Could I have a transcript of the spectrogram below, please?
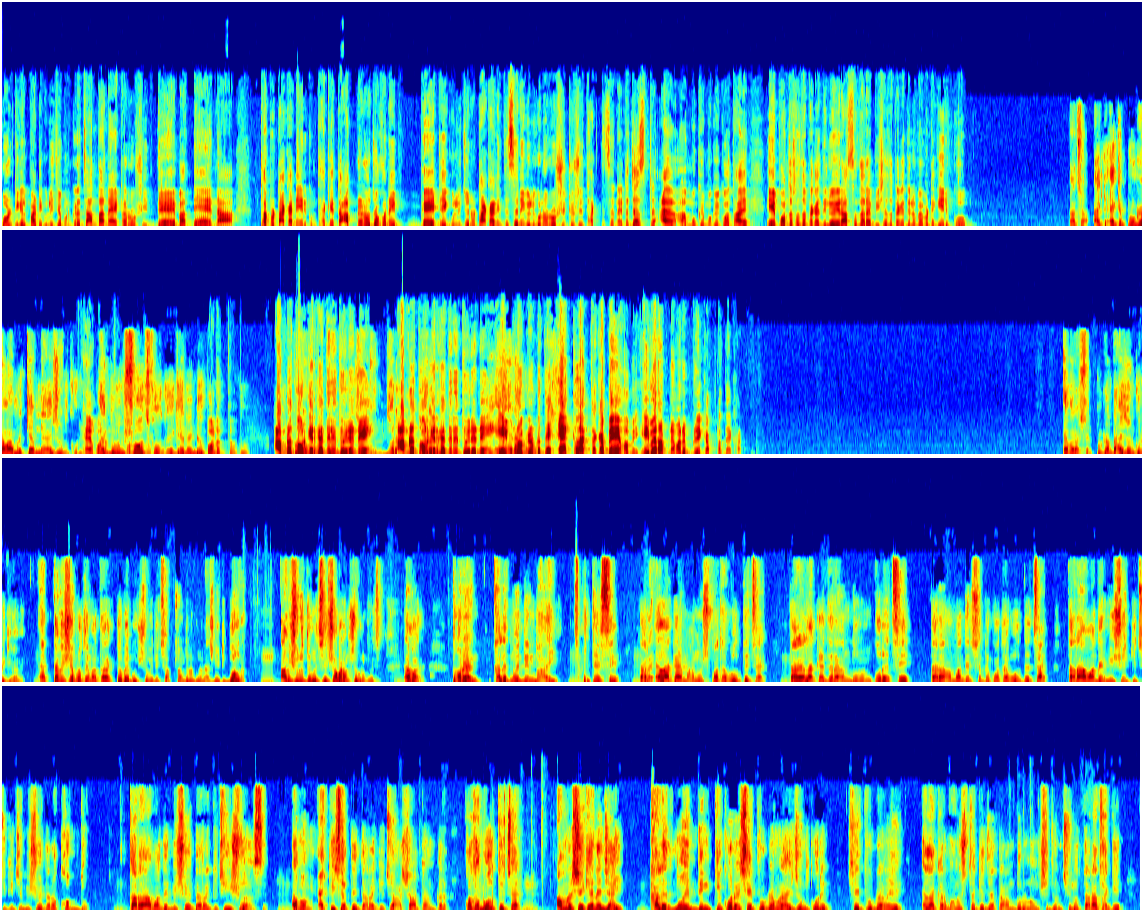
Political পার্টিগুলি যেমন করে চান্দা নেয় একটা রসিদ দেয় বা দেয় না তারপর টাকা নিয়ে এরকম থাকে তো আপনারাও যখন এই ব্যয়টা এগুলির জন্য টাকা নিতেছেন এগুলি কোনো রসিদ টসিদ থাকতেছে না। এটা জাস্ট মুখে মুখে কথায় এই পঞ্চাশ হাজার টাকা দিল এই রাস্তা দ্বারা বিশ হাজার টাকা দিল ব্যাপারটা কি এরকম? আচ্ছা একটা- প্রোগ্রাম আমরা কেমনে আয়োজন করি? হ্যাঁ, একদম সহজ কথা এখানে বলেন তো। আমরা তর্কের খাতিরে ধরে নেই আমরা তর্কের খাতিরে ধরে নেই এই প্রোগ্রামটাতে এক লাখ টাকা ব্যয় হবে। এবার আপনি আমার ব্রেকআপটা দেখান। এবার আসেন প্রোগ্রামটা আয়োজন করে কীভাবে? একটা বিষয় প্রথমে মাথায় রাখতে হবে বৈষম্যবিধি ছাত্র আন্দোলন করে রাজনৈতিক দল না। আমি শুরুতে বলছি সবার অংশগ্রহণ করেছে। এবার ধরেন খালেদ মহিদ্দিন ভাই চাইতেছে তার এলাকায় মানুষ কথা বলতে চায়। তার এলাকায় যারা আন্দোলন করেছে তারা আমাদের সাথে কথা বলতে চায়। তারা আমাদের বিষয়ে কিছু কিছু বিষয়ে তারা ক্ষুব্ধ। তারা আমাদের বিষয়ে তারা কিছু ইস্যু আছে। এবং একই সাথে তারা কিছু আশা আকাঙ্ক্ষার কথা বলতে চায়। আমরা সেখানে যাই। খালেদ মহিদ্দিন কি করে? সেই প্রোগ্রামের আয়োজন করে। সেই প্রোগ্রামে এলাকার মানুষ থাকে যারা আন্দোলন অংশীজন ছিল তারা থাকে।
